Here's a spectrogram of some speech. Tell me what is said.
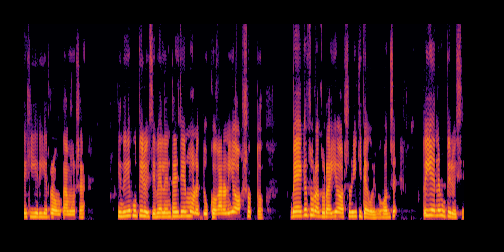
দেখি এর ইয়ের রং তামশা। কিন্তু ইয়ে হুতি রয়েছে ভ্যালেন্টাইন্স ডে মনের দুঃখ। কারণ ইয়ে অসত্য। ব্যাগে চোরা চোরা ইয়ে অসর ইয়ে কিতা করিব হচ্ছে তো ইয়ে এনে হুতি রয়েছে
